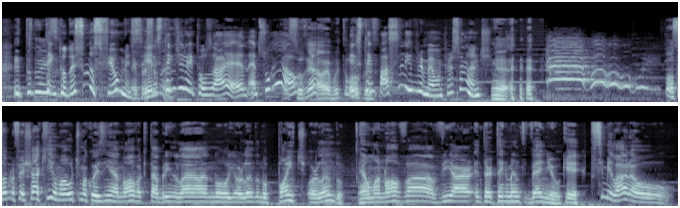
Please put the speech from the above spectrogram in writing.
e tudo isso. Tem tudo isso nos É filmes. impressionante. Eles têm direito a usar, é, é surreal. É surreal, é muito louco. Eles têm isso. passe livre mesmo, impressionante. É. Bom, só pra fechar aqui, uma última coisinha nova que tá abrindo lá no, em Orlando, no Point Orlando, é uma nova VR Entertainment Venue, que similar ao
